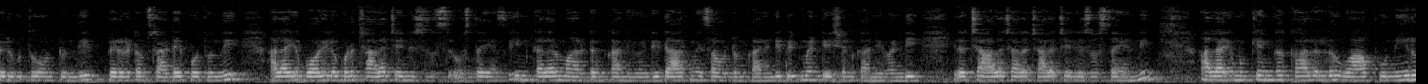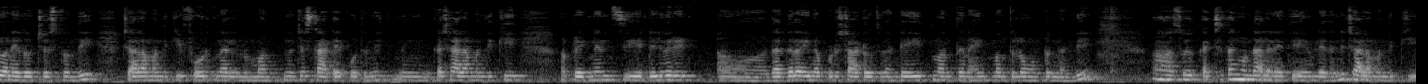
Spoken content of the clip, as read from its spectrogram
పెరుగుతూ ఉంటుంది పెరగటం స్టార్ట్ అయిపోతుంది. అలాగే బాడీలో కూడా చాలా చేంజెస్ వస్తాయి. స్కిన్ కలర్ మారటం కానివ్వండి డార్క్నెస్ అవటం కానివ్వండి పిగ్మెంటేషన్ కానివ్వండి ఇలా చాలా చాలా చాలా చేంజెస్ వస్తాయండి. అలాగే ముఖ్యంగా కాళ్ళల్లో వాపు నీరు అనేది వచ్చేస్తుంది. చాలా మందికి ఫోర్త్ నెల మంత్ నుంచే స్టార్ట్ అయిపోతుంది. ఇంకా చాలా మందికి ప్రెగ్నెన్సీ డెలివరీ దగ్గర అయినప్పుడు స్టార్ట్ అవుతుంది అంటే ఎయిత్ మంత్ నైన్త్ మంత్లో ఉంటుందండి. సో ఖచ్చితంగా ఉండాలని అయితే ఏం లేదండి. చాలా మందికి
